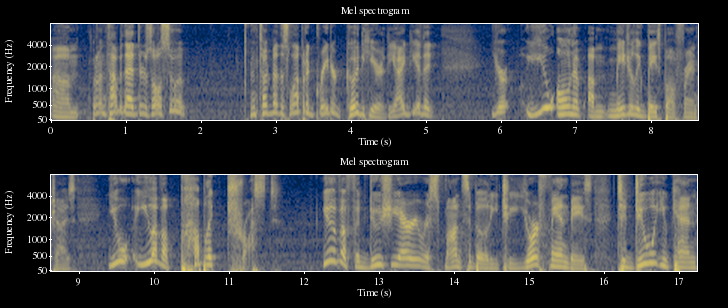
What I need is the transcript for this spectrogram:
Um, but on top of that, there's also a, we talked about this a lot, but a greater good here. The idea that you're you own a, a major league baseball franchise. You you have a public trust. You have a fiduciary responsibility to your fan base to do what you can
